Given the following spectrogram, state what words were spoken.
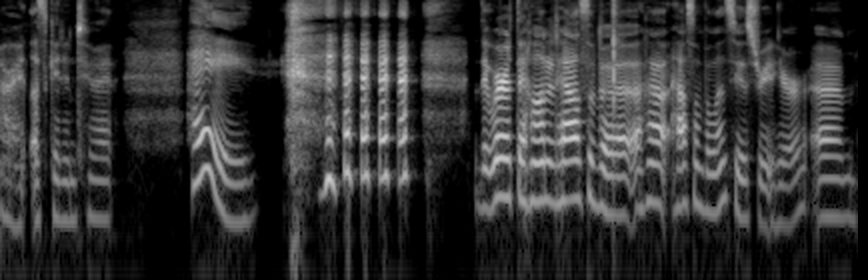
All right, let's get into it. Hey, we're at the haunted house of a house on Valencia Street here. Um,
